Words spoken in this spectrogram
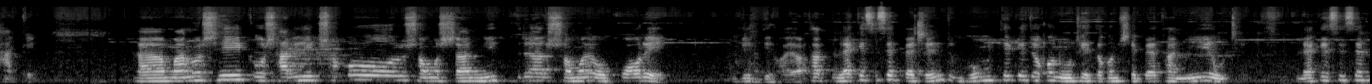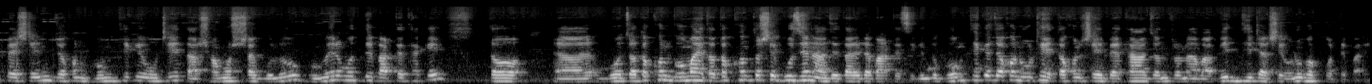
থাকে। মানসিক ও শারীরিক সকল সমস্যা নিদ্রার সময় ও পরে বৃদ্ধি হয়। অর্থাৎ ল্যাকেসিসের পেশেন্ট ঘুম থেকে যখন উঠে, তখন সে ব্যথা নিয়ে উঠে। ল্যাকেসিসের পেশেন্ট যখন ঘুম থেকে উঠে, তার সমস্যাগুলো ঘুমের মধ্যে বাড়তে থাকে। তো যতক্ষণ ঘুমায় ততক্ষণ তো সে বুঝে না যে তার এটা বাড়তেছে। কিন্তু ঘুম থেকে যখন উঠে তখন সে ব্যথা, যন্ত্রণা বা বৃদ্ধিটা সে অনুভব করতে পারে।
